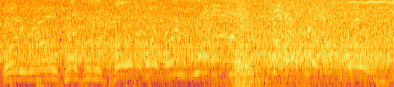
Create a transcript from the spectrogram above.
Cody Rhodes has his opponent right where he wants him. For the crossroads.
